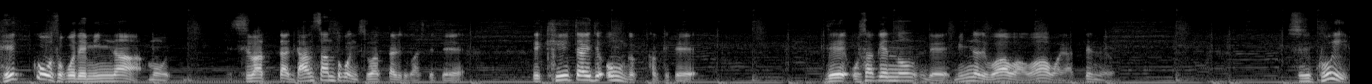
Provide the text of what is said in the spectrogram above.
結構そこでみんな、もう座った、段差のところに座ったりとかしてて、で、携帯で音楽かけて、で、お酒飲んで、みんなでわーわーわーわーやってんのよ。すごい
